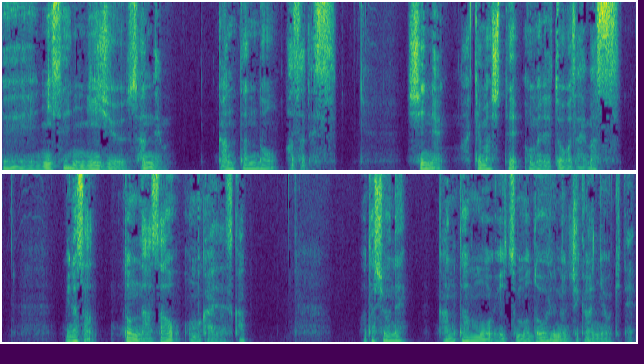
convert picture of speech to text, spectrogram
えー、2023年元旦の朝です。新年明けましておめでとうございます。皆さんどんな朝をお迎えですか？私はね元旦もいつも通りの時間に起きて、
